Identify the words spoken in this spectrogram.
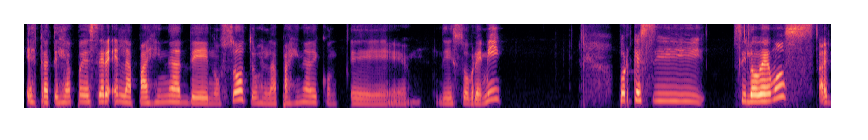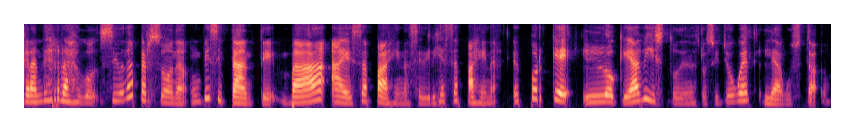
estrategia puede ser en la página de nosotros, en la página de, eh, de sobre mí. Porque si si lo vemos a grandes rasgos, si una persona, un visitante, va a esa página, se dirige a esa página, es porque lo que ha visto de nuestro sitio web le ha gustado.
